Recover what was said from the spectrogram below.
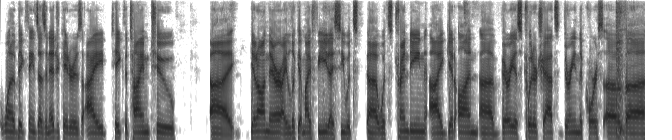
one of the big things as an educator is I take the time to uh, get on there. I look at my feed. I see what's uh, what's trending. I get on uh, various Twitter chats during the course of uh,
